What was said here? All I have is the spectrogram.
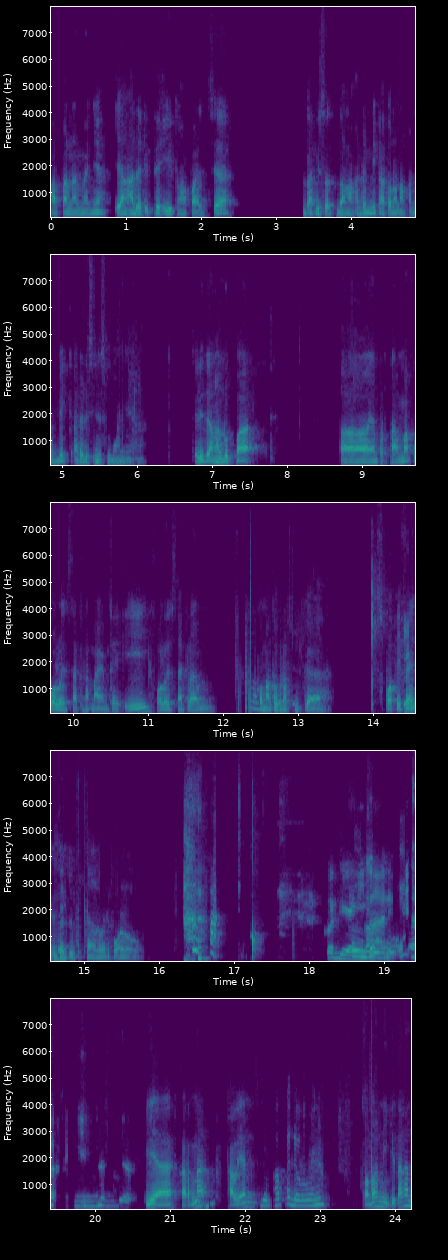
apa namanya yang ada di TI itu apa aja. Entah bisa tentang akademik atau non akademik ada di sini semuanya. Jadi jangan lupa eh, yang pertama follow Instagram HMTI, follow Instagram Komatograf juga. Spotify juga, juga jangan lupa di follow. Kok dia yang Oh, iklanin? iya. Gitu. Iya, karena kalian Gak apa-apa dong. contoh nih kita kan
